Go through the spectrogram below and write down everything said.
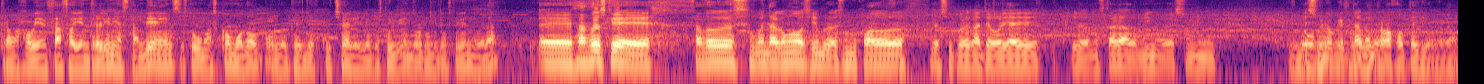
Trabajó bien Zazo ahí entre líneas también, se estuvo más cómodo, por lo que yo escuché y lo que estoy viendo, lo poquito que estoy viendo, ¿verdad? Eh, Zazo es que Zazo se encuentra cómodo siempre, es un jugador de super categoría y, y lo demuestra cada domingo. Es un, Y luego Es un creo que hizo un trabajo Tello, ¿verdad?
